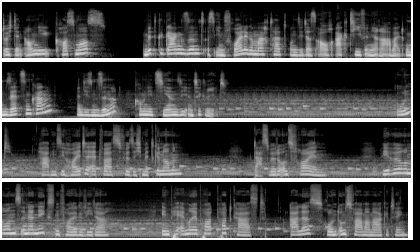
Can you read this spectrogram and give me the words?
durch den Omnikosmos mitgegangen sind, es Ihnen Freude gemacht hat und Sie das auch aktiv in Ihrer Arbeit umsetzen können. In diesem Sinne, kommunizieren Sie integriert. Und haben Sie heute etwas für sich mitgenommen? Das würde uns freuen. Wir hören uns in der nächsten Folge wieder. Im PM Report Podcast. Alles rund ums Pharma-Marketing.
